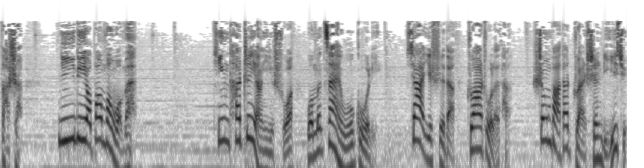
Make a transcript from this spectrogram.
大师，你一定要帮帮我们！听他这样一说，我们再无顾虑，下意识的抓住了他，生怕他转身离去。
